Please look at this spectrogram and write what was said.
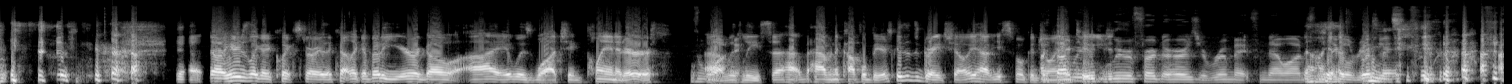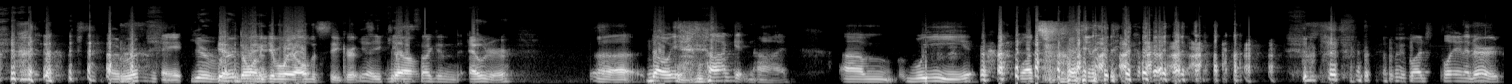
Yeah. No, here's like a quick story. Like like about a year ago, I was watching Planet Earth uh, with Lisa, have, having a couple beers because it's a great show. You have you smoke a joint thought or two. we, you we referred to her as your roommate from now on Oh, for yeah, legal reasons. just- a roommate. your Yeah, don't want to give away all the secrets. Yeah, you can't No. fucking out her. Uh, no, yeah, not getting high. Um, we watched Planet. we watched Planet Earth,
